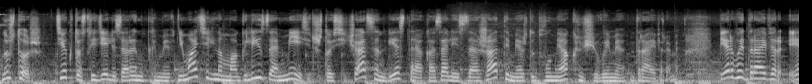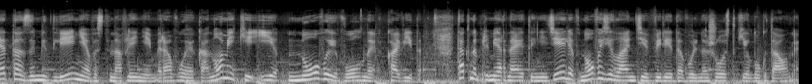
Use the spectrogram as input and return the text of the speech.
Ну что ж, те, кто следили за рынками внимательно, могли заметить, что сейчас инвесторы оказались зажаты между двумя ключевыми драйверами. Первый драйвер – это замедление восстановления мировой экономики и новые волны ковида. Так, например, на этой неделе в Новой Зеландии ввели довольно жесткие локдауны.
